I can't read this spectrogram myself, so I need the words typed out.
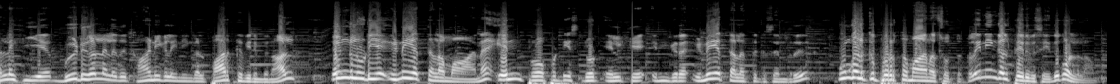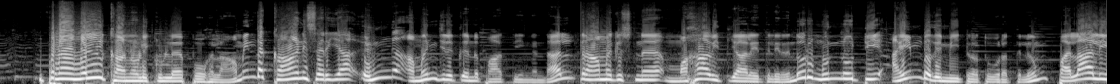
அழகிய வீடுகள் அல்லது காணிகளை நீங்கள் பார்க்க விரும்பினால் எங்களுடைய இணையதளமான என் ப்ராப்பர்ட்டிஸ் டாட் எல்கே என்கிற இணையதளத்துக்கு சென்று உங்களுக்கு பொருத்தமான சொத்துக்களை நீங்கள் தேர்வு செய்து கொள்ளலாம். இப்போ நாங்கள் காணொளிக்குள்ள போகலாம். இந்த காணி சரியா எங்க அமைஞ்சிருக்குன்னு பார்த்தீங்கன்றால் ராமகிருஷ்ண மகா வித்தியாலயத்திலிருந்து ஒரு முன்னூற்றி ஐம்பது மீட்டர் தூரத்திலும் பலாலி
